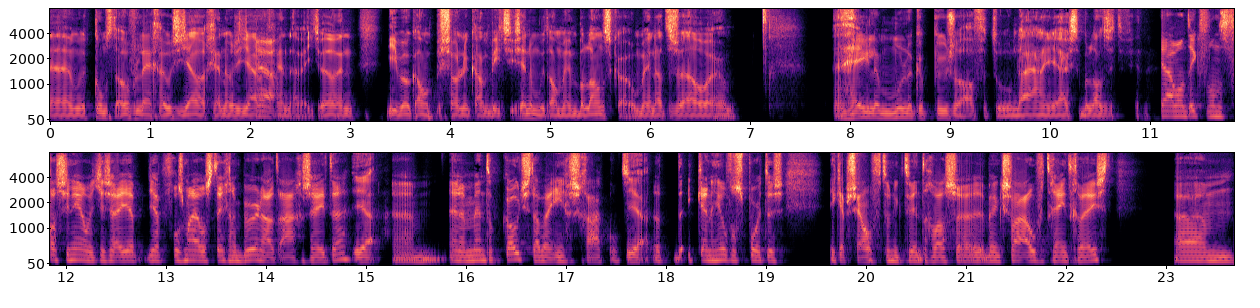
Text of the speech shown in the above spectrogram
Uh, constant overleggen, hoe is jouw agenda, hoe is jouw Ja. agenda, weet je wel. En die hebben ook allemaal persoonlijke ambities. En dat moet allemaal in balans komen. En dat is wel eh, een hele moeilijke puzzel af en toe, om daar een juiste balans in te vinden. Ja, want ik vond het fascinerend wat je zei. Je hebt, je hebt volgens mij wel eens tegen een burn-out aangezeten. Ja, Ehm, en een mental coach daarbij ingeschakeld. Ja. Dat, ik ken heel veel sporters. Ik heb zelf, toen ik twintig was, eh, ben ik zwaar overtraind geweest. Ehm,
